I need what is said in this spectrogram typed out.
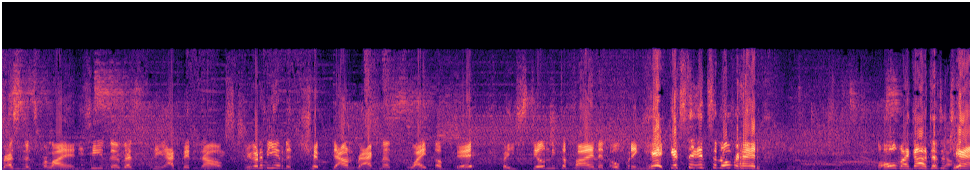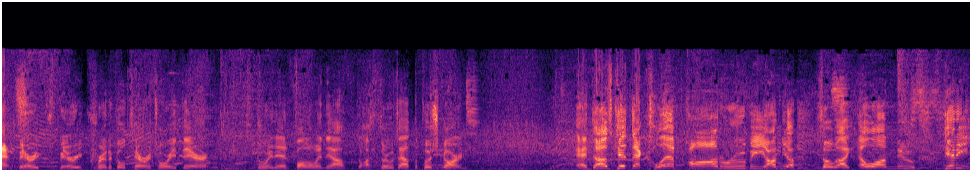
resonance reliant. You see the resonance being activated now. You're going to be able to chip down Ragna quite a bit, but you still need to find an opening hit. Gets the instant overhead. Oh my god, there's a chance. Very, very critical territory there. Going in, following now. Uh, throws out the push guards and does get that clip on Ruby on you. So like Elon knew getting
